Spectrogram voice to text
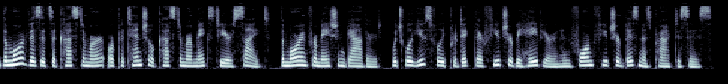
The more visits a customer or potential customer makes to your site, the more information gathered, which will usefully predict their future behavior and inform future business practices.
